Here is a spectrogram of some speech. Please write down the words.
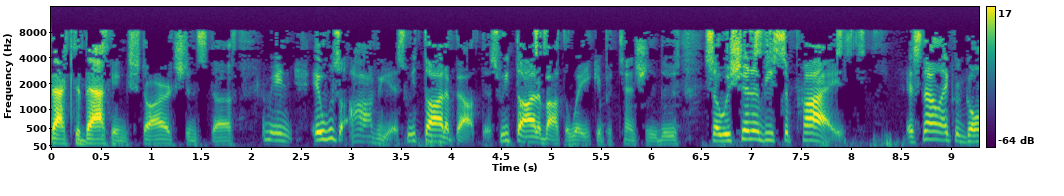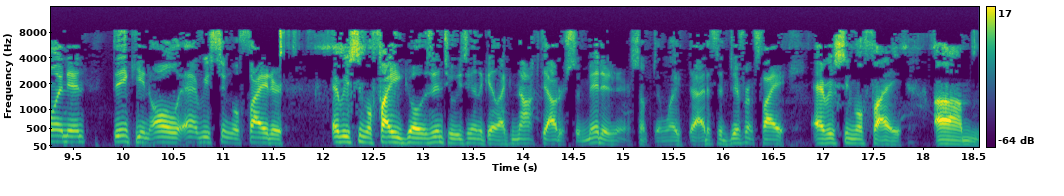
back to back and starched and stuff. I mean, it was obvious. We thought about this. We thought about the way he could potentially lose. So we shouldn't be surprised. It's not like we're going in thinking, oh, every single fighter, every single fight he goes into, he's going to get like knocked out or submitted or something like that. It's a different fight every single fight. Um,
